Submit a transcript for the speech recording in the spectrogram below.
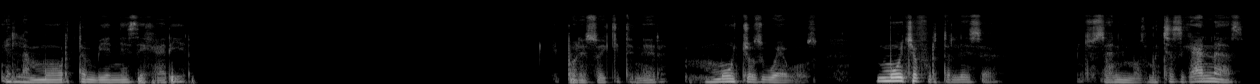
el amor también es dejar ir. Y por eso hay que tener muchos huevos, mucha fortaleza, muchos ánimos, muchas ganas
